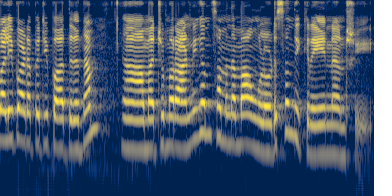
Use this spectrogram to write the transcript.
வழிபாடை பற்றி பார்த்துருந்தோம். மற்றும் ஒரு ஆன்மீகம் சம்பந்தமாக உங்களோடு சந்திக்கிறேன். நன்றி.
